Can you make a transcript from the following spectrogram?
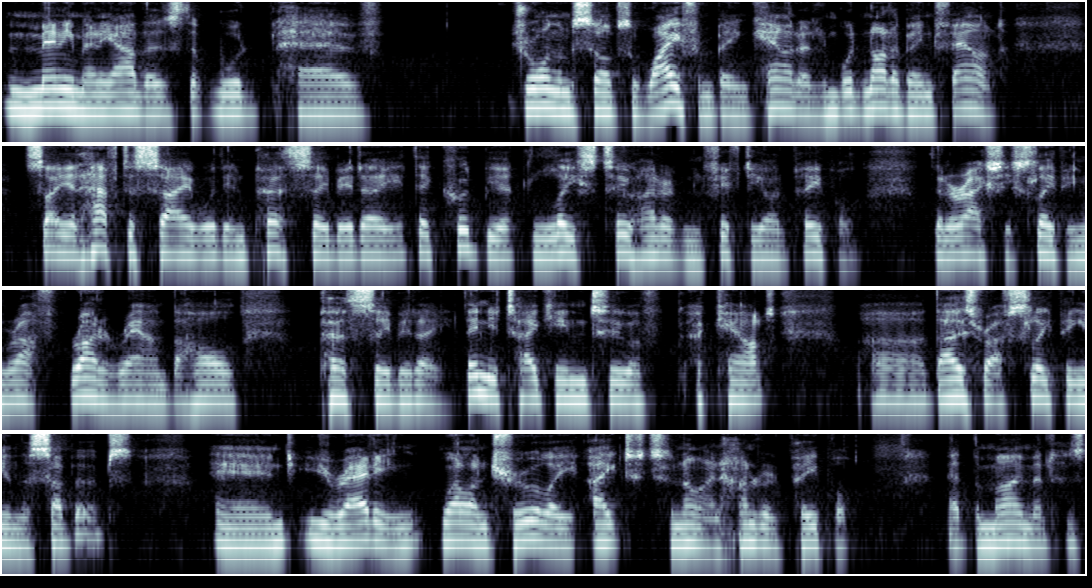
many, many others that would have drawn themselves away from being counted and would not have been found. So you'd have to say within Perth CBD, there could be at least 250 odd people that are actually sleeping rough right around the whole Perth CBD. Then you take into account uh, those rough sleeping in the suburbs, and you're adding well and truly eight to 900 people at the moment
